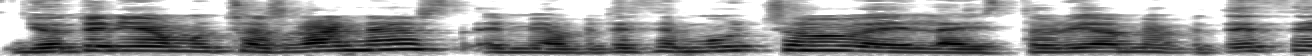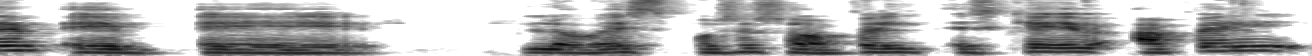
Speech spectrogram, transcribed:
yo tenía muchas ganas, eh, me apetece mucho, eh, la historia me apetece. eh, eh, lo ves, pues eso, Apple, es que Apple,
